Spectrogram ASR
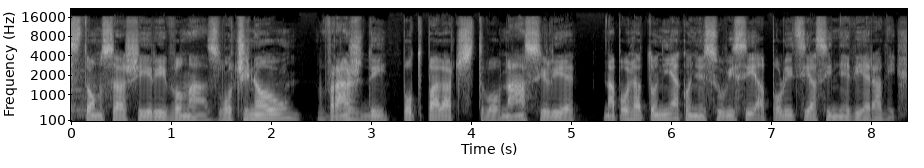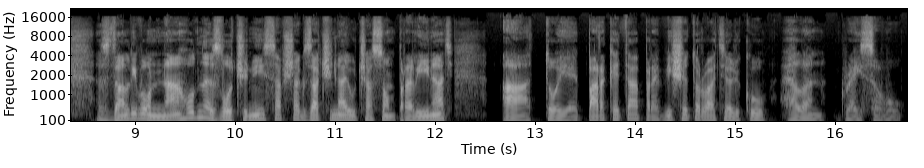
Mestom sa šíri vlna zločinov, vraždy, podpalačstvo, násilie. Na pohľad to nejako nesúvisí a polícia si nevie rady. Zdanlivo náhodné zločiny sa však začínajú časom prelínať a to je parketa pre vyšetrovateľku Helen Graceovú.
